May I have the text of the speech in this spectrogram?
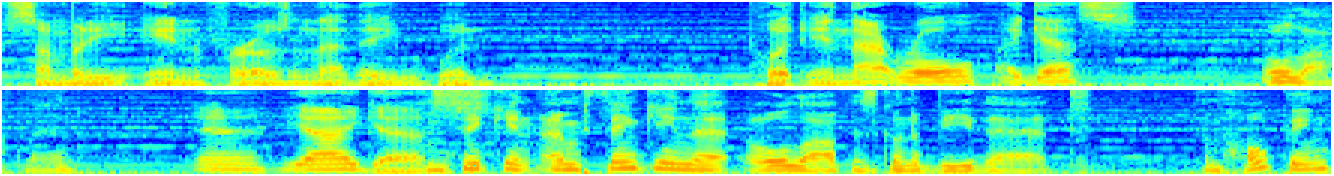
somebody in Frozen that they would put in that role. I guess. Olaf, man. Yeah, yeah, I guess. I'm thinking I'm thinking that Olaf is going to be that. I'm hoping.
